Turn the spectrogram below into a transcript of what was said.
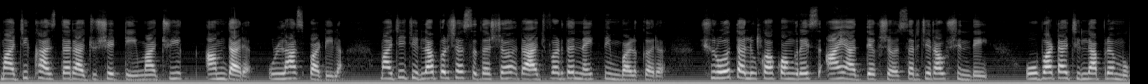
माजी खासदार राजू शेट्टी माजी आमदार उल्हास पाटील माजी जिल्हा परिषद सदस्य राजवर्धन नाईक निंबाळकर श्रो तालुका काँग्रेस आय अध्यक्ष सर्जेराव शिंदे ओबाटा जिल्हा प्रमुख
